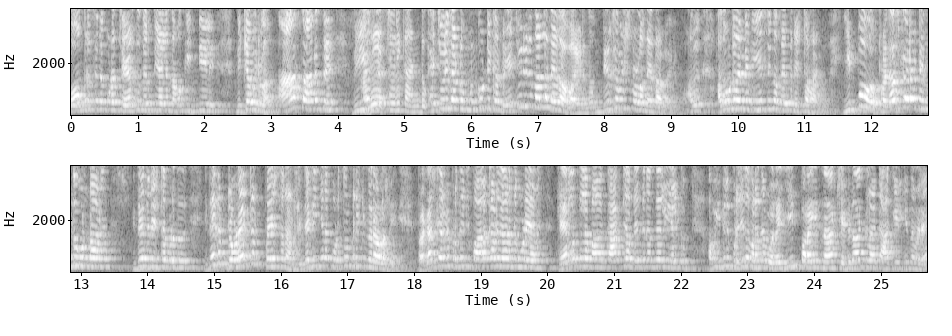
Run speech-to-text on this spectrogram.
കോൺഗ്രസിനെ കൂടെ ചേർത്ത് നിർത്തിയാലും നമുക്ക് ഇന്ത്യയിൽ നിൽക്കാൻ പറ്റില്ല ആ സ്ഥാനത്ത് വി അത് എസ് യെച്ചൂരി കണ്ടു. യെച്ചൂരി കണ്ടു മുൻകൂട്ടി കണ്ടു. യെച്ചൂരി ഒരു നല്ല നേതാവായിരുന്നു ദീർഘവീക്ഷണമുള്ള നേതാവായിരുന്നു. അത് അതുകൊണ്ട് തന്നെ വി എസിന് അദ്ദേഹത്തിന് ഇഷ്ടമായിരുന്നു. ഇപ്പോ പ്രകാശ് കാരാട്ട് എന്തുകൊണ്ടാണ് ഇദ്ദേഹത്തിന് ഇഷ്ടപ്പെടുന്നത്? ഇദ്ദേഹം ഡൊണേറ്റഡ് പേഴ്സൺ ആണല്ലോ. ഇദ്ദേഹം ഇങ്ങനെ കൊടുത്തുകൊണ്ടിരിക്കുന്ന ഒരാളല്ലേ? പ്രകാശ് കാരുടെ പ്രത്യേകിച്ച് പാലക്കാടുകാരനും കൂടെയാണ്. കേരളത്തിലെ കാറ്റ് അദ്ദേഹത്തിന് എന്തായാലും ഏൽക്കും. അപ്പൊ ഇതിൽ പ്രജിത പറഞ്ഞ പോലെ ഈ പറയുന്ന ക്ഷണിതാക്കളായിട്ട് ആക്കിയിരിക്കുന്നവരെ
